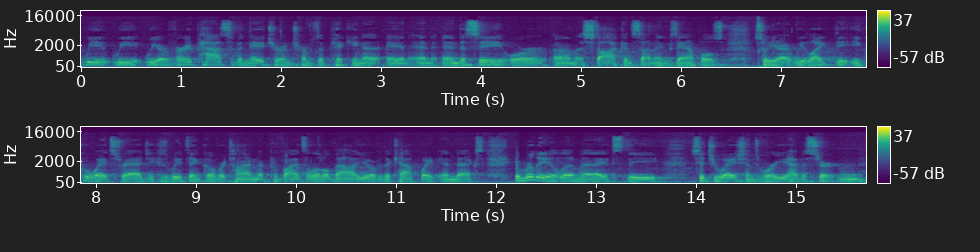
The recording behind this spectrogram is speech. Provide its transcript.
we, we, we are very passive in nature in terms of picking a, an, an indice or um, a stock in some examples. So yeah, we like the equal weight strategy because we think over time it provides a little value over the cap weight index. It really eliminates the situations where you have a certain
